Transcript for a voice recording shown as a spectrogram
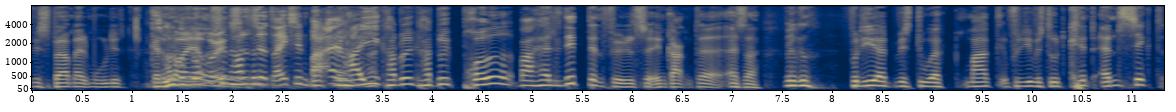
vil spørge om alt muligt. Kan du har ikke du nogensinde tid haft til den- at drikke sin Nej, bajer, men har, I ikke, har, du ikke, har du ikke prøvet bare at have lidt den følelse en gang, der, altså... Hvilket? Fordi at hvis du er meget, fordi hvis du er et kendt ansigt,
